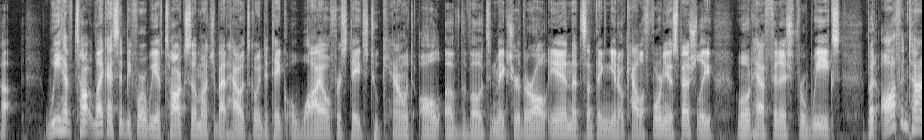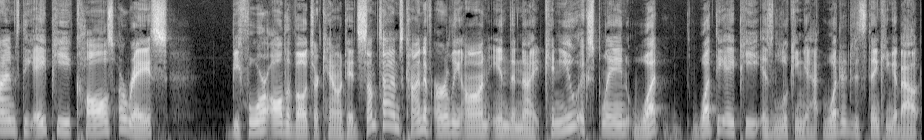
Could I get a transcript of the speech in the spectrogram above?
Uh, we have talked, like I said before, we have talked so much about how it's going to take a while for states to count all of the votes and make sure they're all in. That's something, you know, California especially won't have finished for weeks. But oftentimes the AP calls a race before all the votes are counted, sometimes kind of early on in the night. Can you explain what what the AP is looking at, what it is thinking about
